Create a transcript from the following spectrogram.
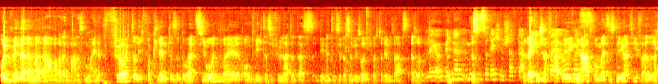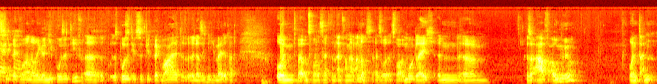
und wenn der dann mal da war, dann war das immer eine fürchterlich verklemmte Situation, weil irgendwie ich das Gefühl hatte, dass den interessiert das sowieso nicht, was du dem sagst. Also, naja, und wenn, dann musstest du Rechenschaft abwägen. Rechenschaft abwägen, ja, es war meistens negativ, also das ja, Feedback genau. war in der Regel nie positiv. Äh, das positivste Feedback war halt, wenn er sich nicht gemeldet hat. Und bei uns war das halt von Anfang an anders. Also es war immer gleich ein, ähm, also A auf Augenhöhe und dann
